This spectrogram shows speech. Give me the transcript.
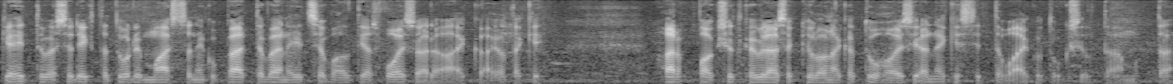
kehittyvässä diktatuurin maassa niin kuin päättäväinen itsevaltias voi saada aikaa jotakin harppauksia, jotka yleensä kyllä on aika tuhoisia nekin sitten vaikutuksiltaan, mutta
